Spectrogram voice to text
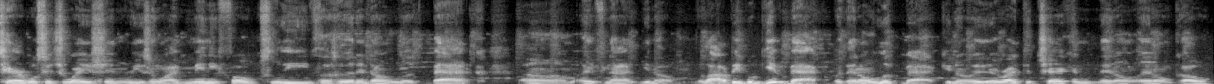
terrible situation. Reason why many folks leave the hood and don't look back. Um, if not, you know, a lot of people give back, but they don't look back. You know, they, they write the check and they don't they don't go.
